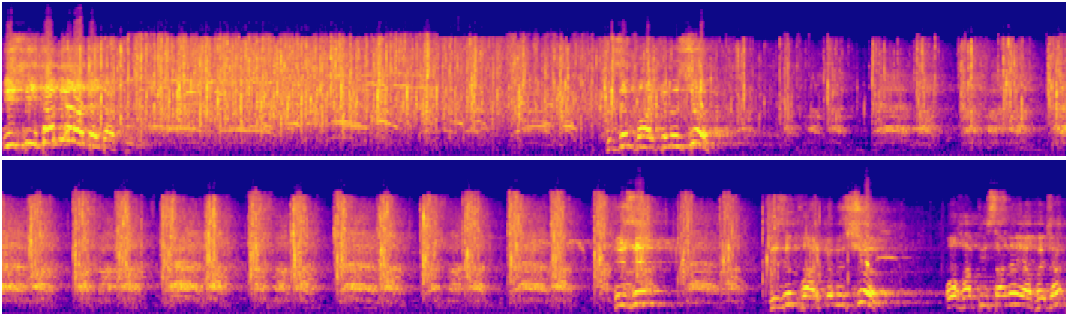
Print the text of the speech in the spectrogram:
istihdam yaratacak. Bizim farkımız şu. Bizim bizim farkımız şu. O hapishane yapacak,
